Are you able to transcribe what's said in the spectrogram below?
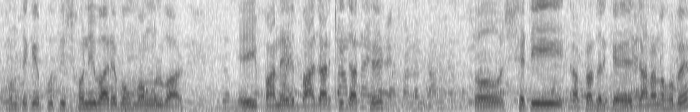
এখন থেকে প্রতি শনিবার এবং মঙ্গলবার এই পানের বাজার কি যাচ্ছে? তো সেটি আপনাদেরকে জানানো হবে।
